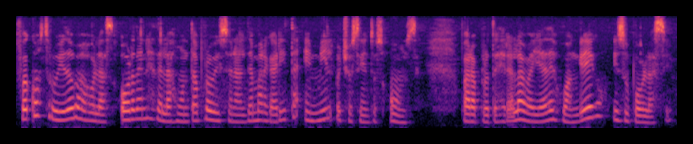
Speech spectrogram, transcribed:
Fue construido bajo las órdenes de la Junta Provisional de Margarita en 1811 para proteger a la bahía de Juan Griego y su población.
